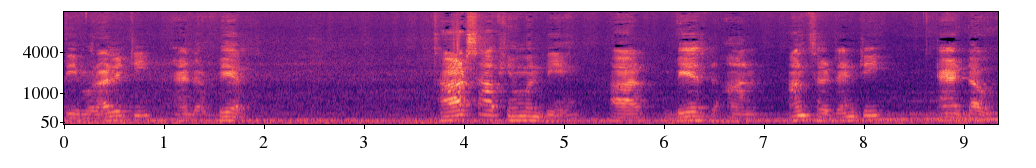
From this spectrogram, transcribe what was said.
the morality and affairs. Thoughts of human beings are based on uncertainty and doubt,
